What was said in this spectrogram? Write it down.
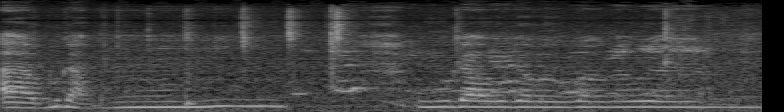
uh, mm-hmm. we got, we got. We got, we got, we got, we got.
